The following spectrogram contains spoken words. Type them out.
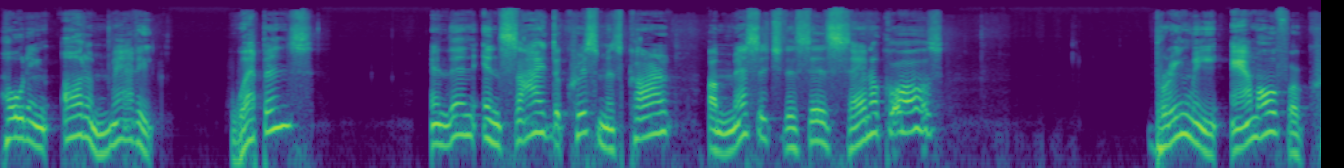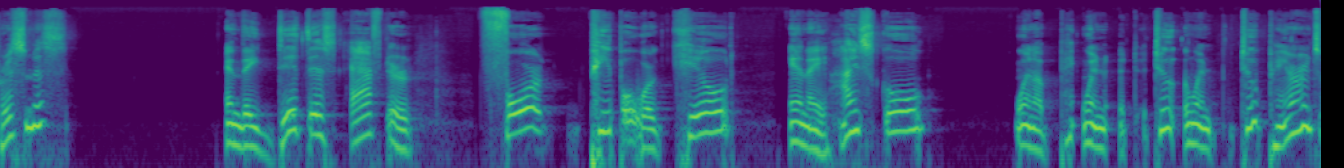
holding automatic weapons. And then inside the Christmas card, a message that says, Santa Claus, bring me ammo for Christmas? And they did this after four people were killed in a high school when a when uh, two when two parents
